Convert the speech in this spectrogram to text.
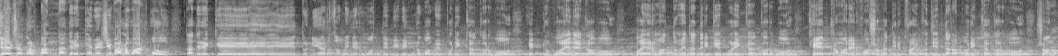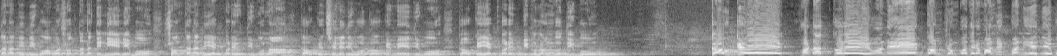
যে সকল বান্দাদেরকে বেশি ভালোবাসবো, তাদেরকে দুনিয়ার জমিনের মধ্যে বিভিন্নভাবে পরীক্ষা করব, একটু বয় দেখাবো, বয়ের মাধ্যমে তাদেরকে পরীক্ষা করব, ক্ষেত খামারের ফসলাদির ক্ষয়ক্ষতির দ্বারা পরীক্ষা করব, সন্তানাদি দিব, আবার সন্তানাদি নিয়ে নিব, সন্তানাদি একবারেও দিব না, কাউকে ছেলে দিব, কাউকে মেয়ে দিব, কাউকে একবারে বিকলাঙ্গ দিব। কাউকে হঠাৎ করে অনেক ধন সম্পদের মালিক বানিয়ে দেব।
